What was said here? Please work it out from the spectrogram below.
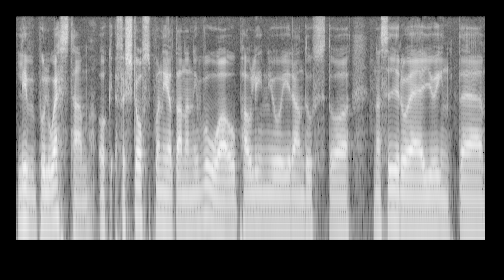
Liverpool-West Ham och förstås på en helt annan nivå. Och Paulinho, Irandust och Nasiro är ju inte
